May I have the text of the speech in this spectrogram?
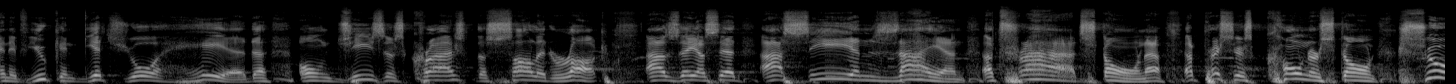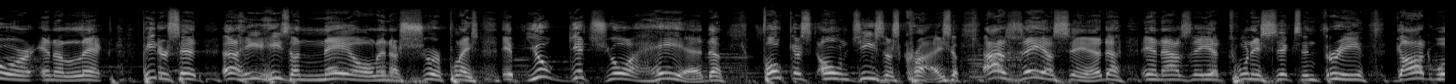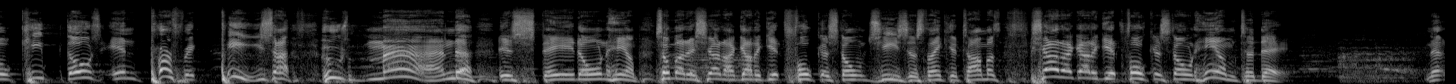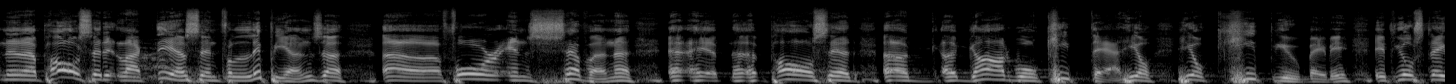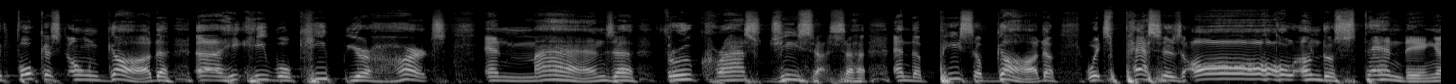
And if you can get your head on Jesus Christ, the solid rock, Isaiah said, I see in Zion a tried stone, a, a precious cornerstone, sure and elect. Peter said, uh, he, He's a nail in a sure place. If you'll get your head focused on Jesus Christ, Isaiah said in Isaiah 26 and 3, God will keep those in perfect peace uh, whose mind is stayed on him. Somebody shout, I got to get focused on Jesus. Thank you, Thomas. Shout, I got to get focused on him today. Now, now, Paul said it like this in Philippians uh, uh, 4 and 7. Uh, uh, uh Paul said, uh, God will keep that. He'll, he'll keep you, baby. If you'll stay focused on God, he, he will keep your hearts and minds uh, through Christ Jesus. Uh, and the peace of God, which passes all understanding,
